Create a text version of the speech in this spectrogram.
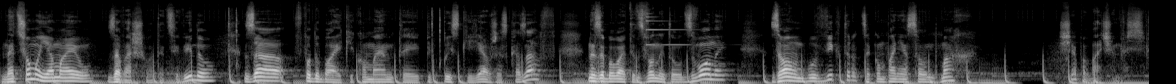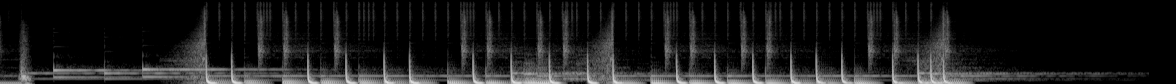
На цьому я маю завершувати це відео. За вподобайки, коменти, підписки я вже сказав. Не забувайте дзвонити у дзвони. З вами був Віктор, це компанія SoundMag. Ще побачимось.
